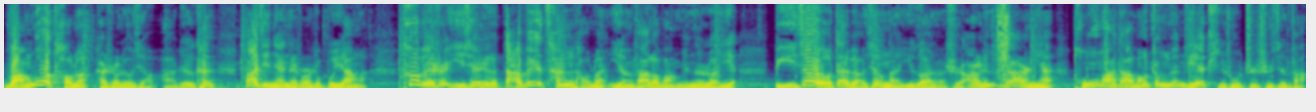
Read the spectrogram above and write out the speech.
网络讨论开始流行啊。这个跟八几年那时候就不一样了。特别是一些这个大 V 参与讨论，引发了网民的热议。比较有代表性的一个呢，是二零一二年童话大王郑渊洁提出支持禁放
